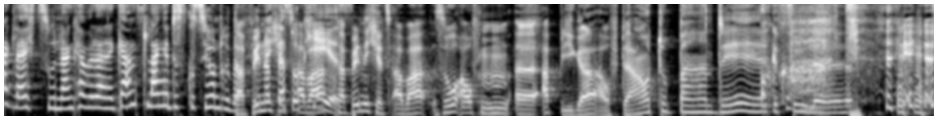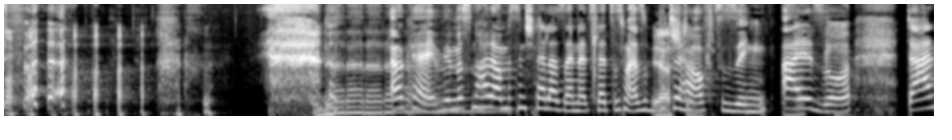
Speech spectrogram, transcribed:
da gleich zu und dann können wir da eine ganz lange Diskussion drüber Da führen, bin, ich ob das jetzt okay aber, ist. da bin ich jetzt aber so auf dem äh, Abbieger, auf der Autobahn der Oh Gefühle. Okay, wir müssen heute auch ein bisschen schneller sein als letztes Mal. Also Ja, bitte stimmt. hör auf zu singen. Also, dann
